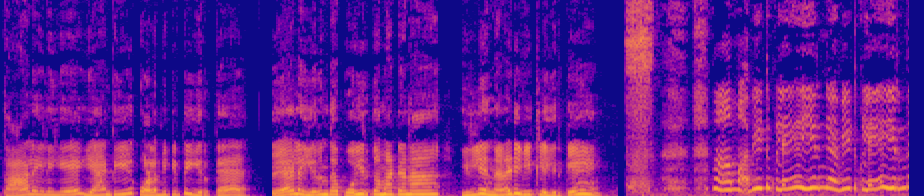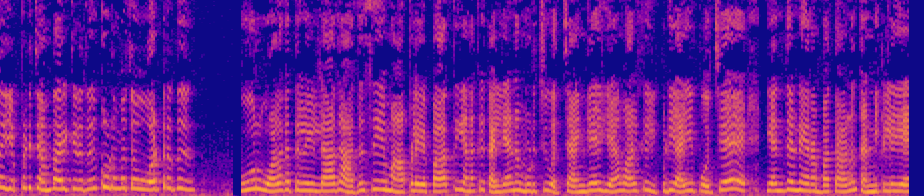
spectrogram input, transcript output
காலையிலேயே ஏன்டி குழம்பிக்கிட்டு இருக்க? வேலை இருந்தா போயிருக்க மாட்டேனா? இல்ல நடி வீட்டுல இருக்கேன்? ஆமா வீட்டுக்குள்ளேயே இருங்க வீட்டுக்குள்ளேயே இருந்தா எப்படி சம்பாதிக்கிறது குடும்பத்தை ஓட்டுறது ஊர் உலகத்துல இல்லாத அதிசய மாப்பிளைய பார்த்து எனக்கு கல்யாணம் முடிச்சு வச்சாங்க. என் வாழ்க்கை இப்படி ஆகி போச்சே. எந்த நேரம் பார்த்தாலும் தண்ணிக்குள்ளேயே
